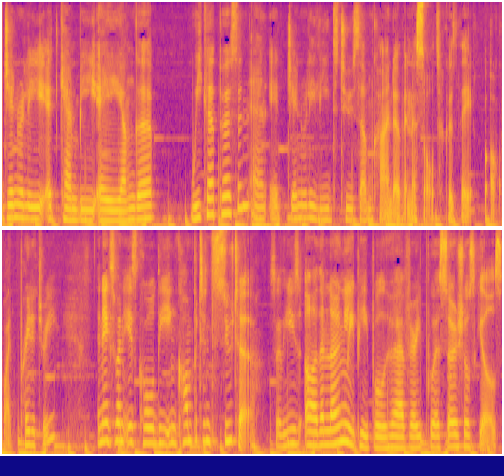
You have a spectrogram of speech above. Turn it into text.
generally, it can be a younger, weaker person, and it generally leads to some kind of an assault because they are quite predatory. The next one is called the incompetent suitor. So these are the lonely people who have very poor social skills.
